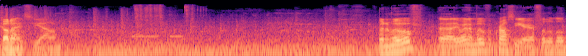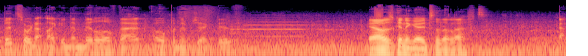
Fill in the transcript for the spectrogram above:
Got him. Nice, you got him. You wanna move? Uh, you wanna move across the airfield a little bit so we're not like in the middle of that open objective. Yeah, I was gonna go to the left. Yeah.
